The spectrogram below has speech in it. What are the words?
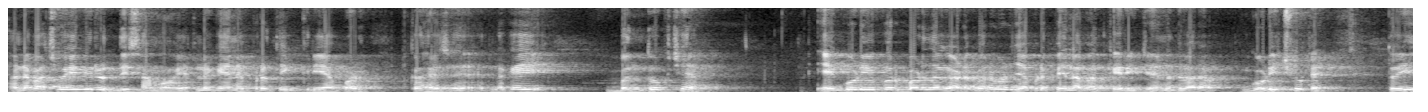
અને પાછું એ વિરુદ્ધ દિશામાં હોય, એટલે કે એને પ્રતિક્રિયા બળ કહે છે. એટલે કે એ બંદૂક છે, એ ગોળી ઉપર બળ લગાડે, બરાબર જે આપણે પહેલા વાત કરી, જેના દ્વારા ગોળી છૂટે, તો એ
